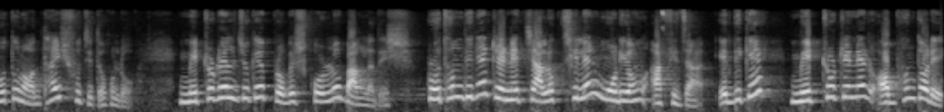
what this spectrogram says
নতুন অধ্যায় সূচিত হল। মেট্রো রেল যুগে প্রবেশ করল বাংলাদেশ। প্রথম দিনে ট্রেনের চালক ছিলেন মরিয়ম আফিজা। এদিকে মেট্রো ট্রেনের অভ্যন্তরে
